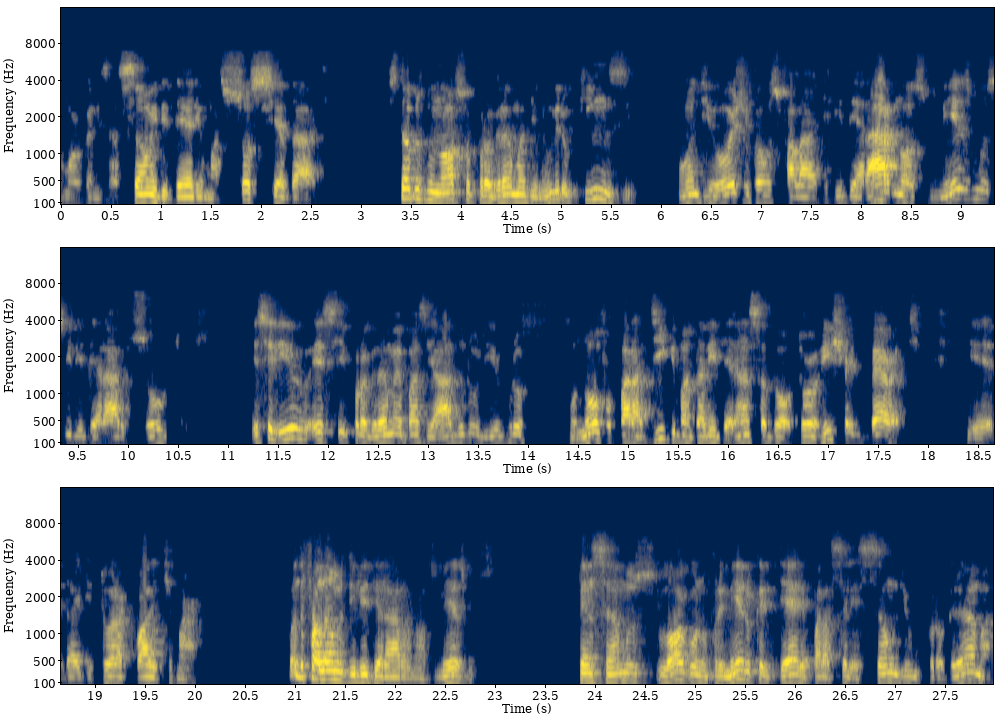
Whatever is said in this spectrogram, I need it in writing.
uma organização e lidere uma sociedade. Estamos no nosso programa de número 15, onde hoje vamos falar de liderar nós mesmos e liderar os outros. Esse livro, esse programa é baseado no livro O Novo Paradigma da Liderança do autor Richard Barrett, da editora Quality Mark. Quando falamos de liderar a nós mesmos, pensamos logo no primeiro critério para a seleção de um programa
